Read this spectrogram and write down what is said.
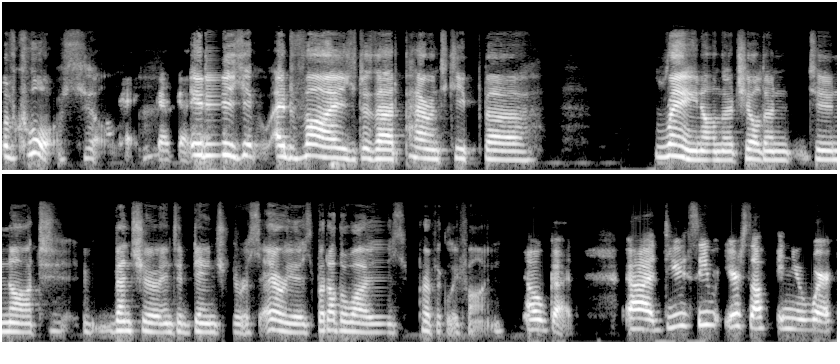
Of course. Okay, good, good. It is advised that parents keep uh, rein on their children to not venture into dangerous areas, but otherwise perfectly fine. Oh, good. Uh, do you see yourself in your work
